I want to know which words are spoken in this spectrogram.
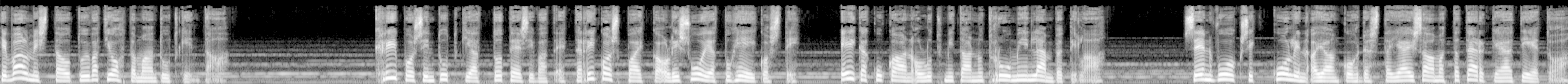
He valmistautuivat johtamaan tutkintaa. Kriposin tutkijat totesivat, että rikospaikka oli suojattu heikosti, eikä kukaan ollut mitannut ruumiin lämpötilaa. Sen vuoksi kuolinajankohdasta jäi saamatta tärkeää tietoa.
